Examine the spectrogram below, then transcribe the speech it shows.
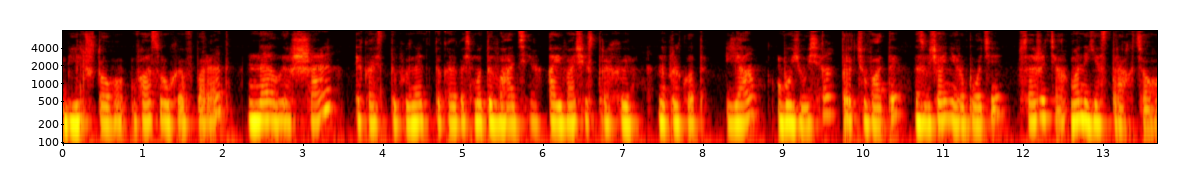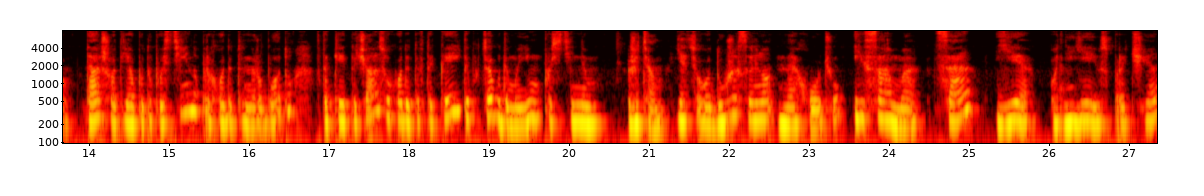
Більш того, вас рухає вперед не лише якась, типу, знаєте, така якась мотивація, а й ваші страхи. Наприклад, я боюся працювати на звичайній роботі все життя. У мене є страх цього. Та що от я буду постійно приходити на роботу в такий то час, уходити в такий, типу, це буде моїм постійним життям. Я цього дуже сильно не хочу. І саме це є однією з причин,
